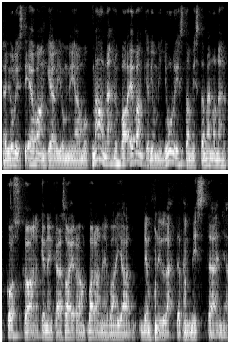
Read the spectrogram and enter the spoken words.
ja julisti evankeliumia, mutta mä oon nähnyt vain evankeliumin julistamista. Mä en ole nähnyt koskaan kenenkään sairaan paranevan ja demonin lähtevän mistään. Ja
